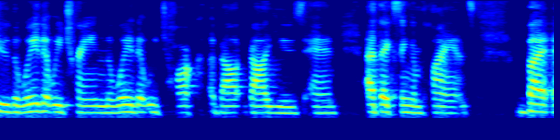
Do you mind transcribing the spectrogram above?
to the way that we train, the way that we talk about values and ethics and compliance. But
